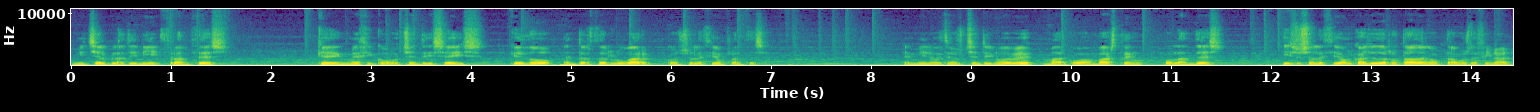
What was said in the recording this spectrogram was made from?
Michel Platini, francés, que en México 86 quedó en tercer lugar con selección francesa. En 1989, Marco Van Basten, holandés, y su selección cayó derrotada en octavos de final.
